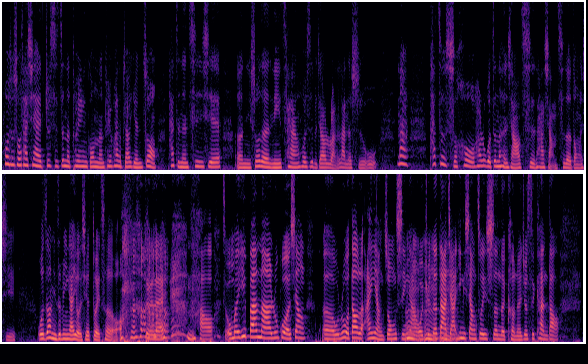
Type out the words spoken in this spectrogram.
或是说他现在就是真的吞咽功能退化的比较严重，他只能吃一些呃你说的泥餐或是比较软烂的食物，那他这时候他如果真的很想要吃他想吃的东西，我知道你这边应该有一些对策哦，对不对？好，我们一般呢、如果像呃，如果到了安养中心啊，嗯我觉得嗯大家嗯印象最深的，可能就是看到。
